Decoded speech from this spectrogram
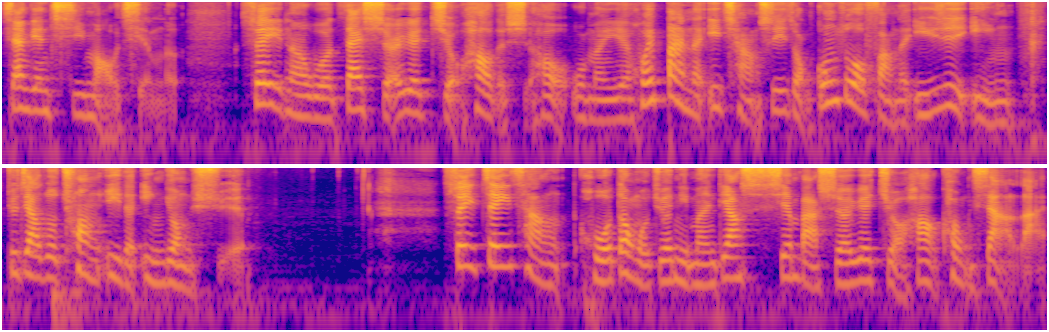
现在变七毛钱了。所以呢，我在十二月九号的时候，我们也会办了一场是一种工作坊的一日营，就叫做创意的应用学。所以这一场活动，我觉得你们一定要先把十二月九号空下来，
